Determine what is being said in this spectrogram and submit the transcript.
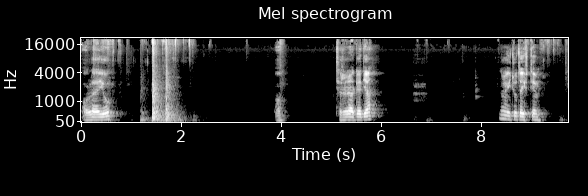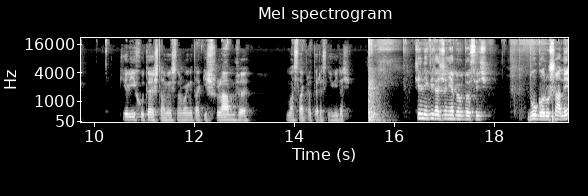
oleju. O. Tragedia. No i tutaj w tym kielichu też tam jest normalnie taki szlam, że masakra teraz nie widać. Silnik widać, że nie był dosyć długo ruszany.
